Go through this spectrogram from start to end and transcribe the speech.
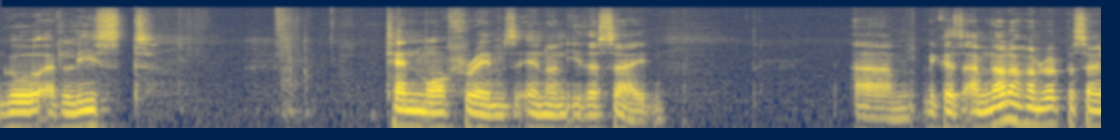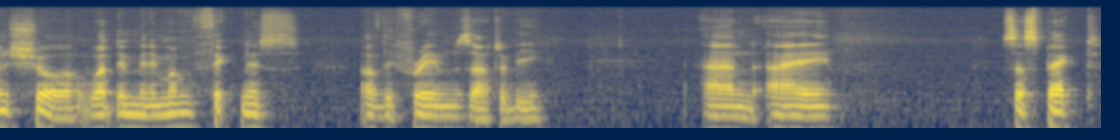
go at least 10 more frames in on either side. Um, because I'm not 100% sure what the minimum thickness of the frames are to be. And I suspect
